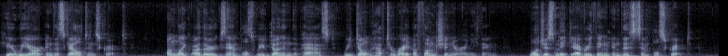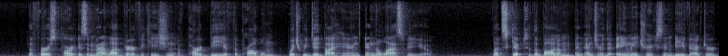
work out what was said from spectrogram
Here we are in the skeleton script. Unlike other examples we've done in the past, we don't have to write a function or anything. We'll just make everything in this simple script. The first part is a MATLAB verification of part B of the problem, which we did by hand in the last video. Let's skip to the bottom and enter the A matrix in B vector,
